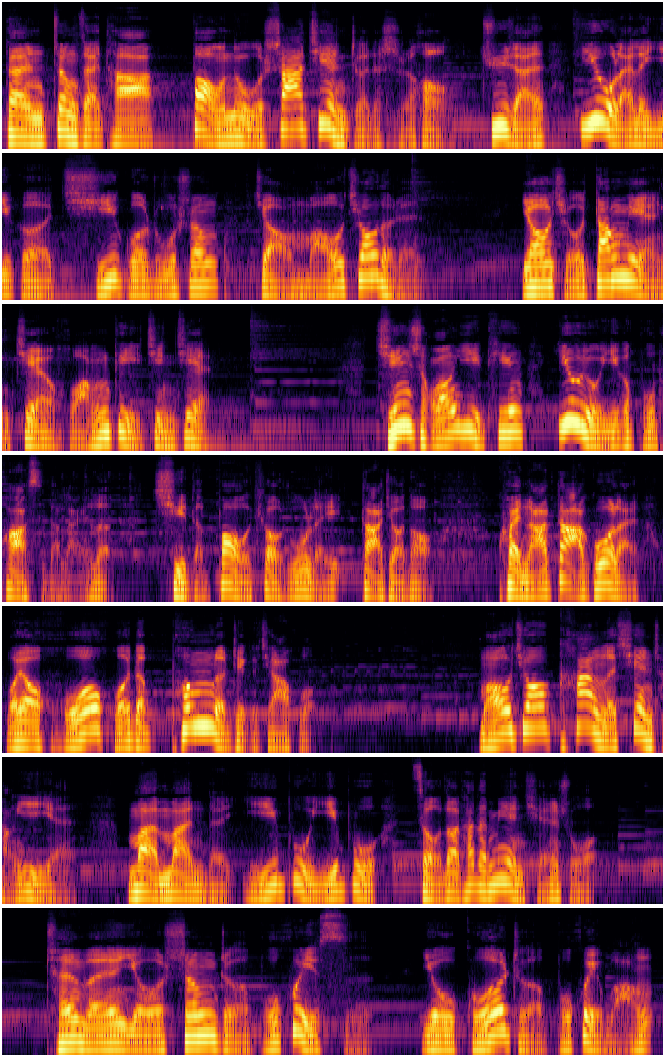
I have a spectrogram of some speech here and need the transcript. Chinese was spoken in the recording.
但正在他暴怒杀谏者的时候，居然又来了一个齐国儒生叫毛焦的人，要求当面见皇帝觐见。秦始皇一听又有一个不怕死的来了，气得暴跳如雷，大叫道：“快拿大锅来，我要活活的烹了这个家伙！”毛娇看了现场一眼。慢慢的一步一步走到他的面前，说：“臣闻有生者不会死，有国者不会亡。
